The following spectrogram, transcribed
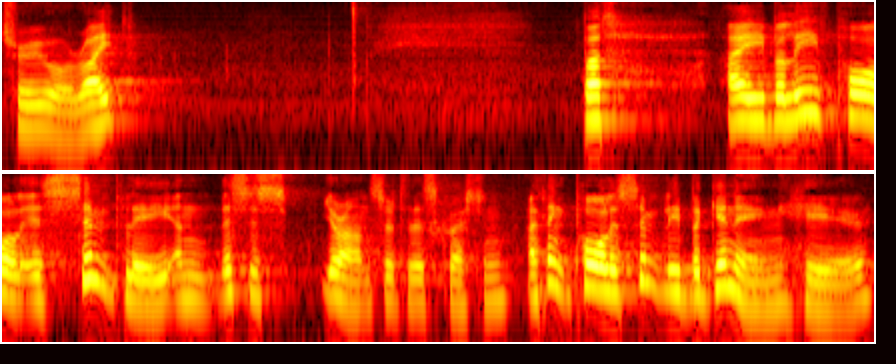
true or right. But I believe Paul is simply, and this is your answer to this question, I think Paul is simply beginning here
